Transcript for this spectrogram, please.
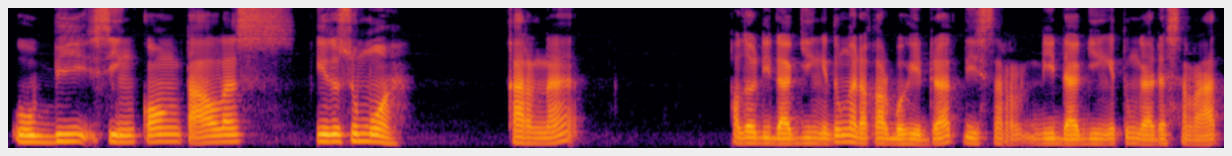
ubi singkong tales itu semua. Karena kalau di daging itu nggak ada karbohidrat di ser di daging itu nggak ada serat.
